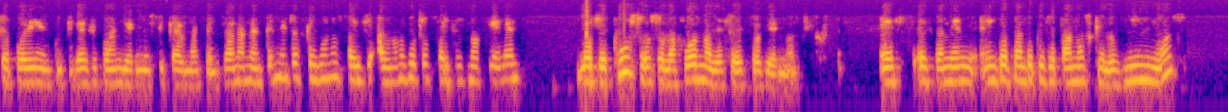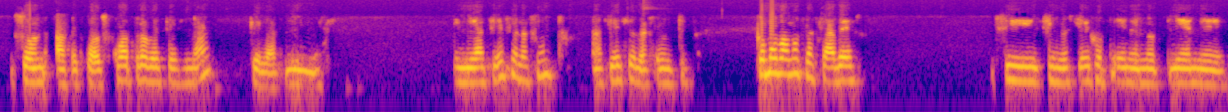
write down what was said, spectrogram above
se puede identificar y se puedan diagnosticar más tempranamente, mientras que algunos países, algunos otros países no tienen los recursos o la forma de hacer estos diagnósticos es, también importante que sepamos que los niños son afectados cuatro veces más que las niñas. Y así es el asunto, así es el asunto. ¿Cómo vamos a saber si, si nuestro hijo tiene o no tiene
